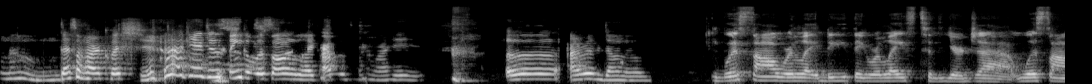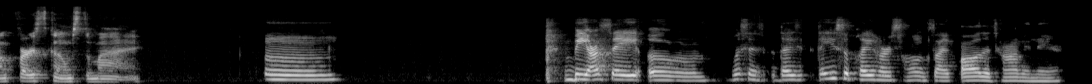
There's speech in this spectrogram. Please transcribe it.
no, that's a hard question. I can't just think of a song like off the top of my head. Uh, I really don't know. What song relate do you think relates to your job? What song first comes to mind? Um, Beyonce. Um, what's this? They they used to play her songs like all the time in there.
